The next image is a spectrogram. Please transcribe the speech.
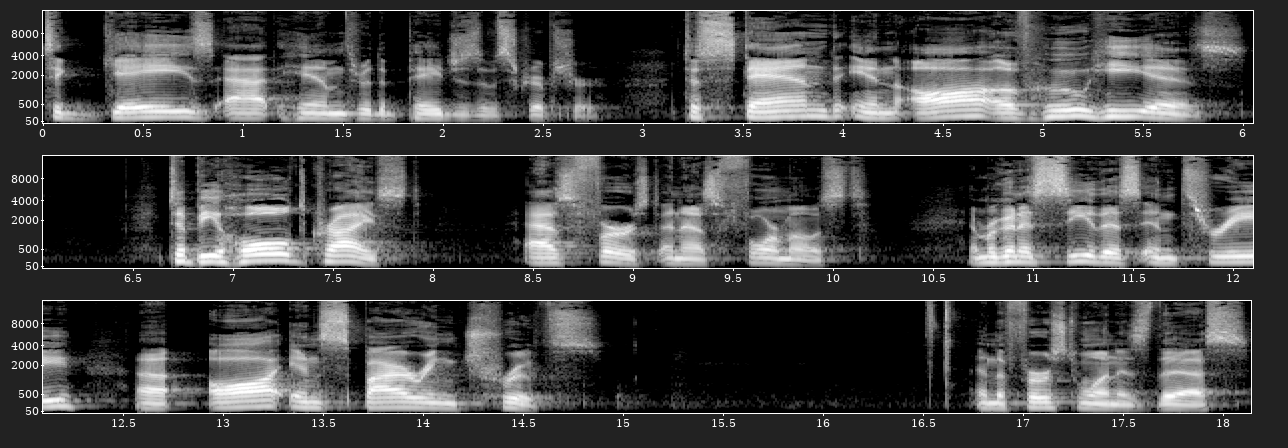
to gaze at him through the pages of Scripture, to stand in awe of who he is, to behold Christ as first and as foremost and we're going to see this in three uh, awe inspiring truths. And the first one is this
